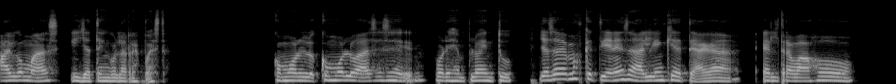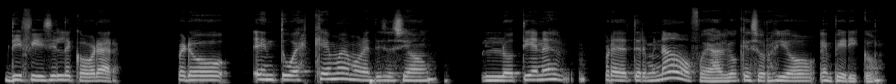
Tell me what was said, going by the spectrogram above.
algo más y ya tengo la respuesta. ¿Cómo lo, cómo lo haces, eh, por ejemplo, en tu... Ya sabemos que tienes a alguien que te haga el trabajo difícil de cobrar, pero en tu esquema de monetización, ¿lo tienes predeterminado o fue algo que surgió empírico?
